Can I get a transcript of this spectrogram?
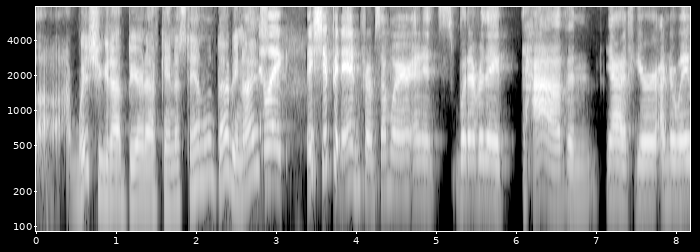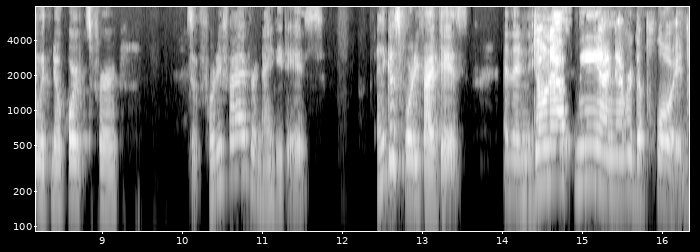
uh, I wish you could have beer in Afghanistan. Wouldn't that be nice? like they ship it in from somewhere, and it's whatever they have. And yeah, if you're underway with no ports for is it 45 or 90 days? I think it was 45 days. And then don't ask me. I never deployed.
